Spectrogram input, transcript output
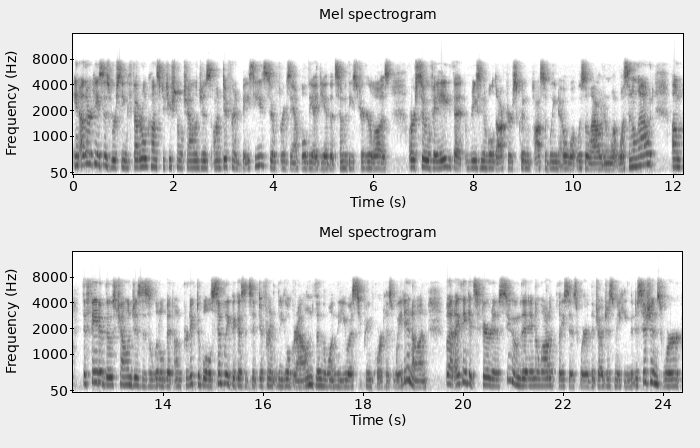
in other cases, we're seeing federal constitutional challenges on different bases. So, for example, the idea that some of these trigger laws are so vague that reasonable doctors couldn't possibly know what was allowed and what wasn't allowed. Um, the fate of those challenges is a little bit unpredictable simply because it's a different legal ground than the one the US Supreme Court has weighed in on. But I think it's fair to assume that in a lot of places where the judges making the decisions were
